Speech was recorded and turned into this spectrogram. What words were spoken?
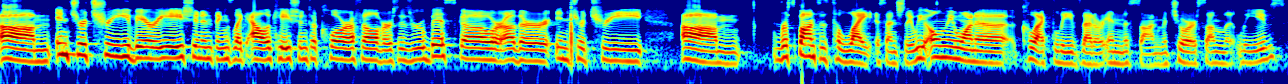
um, intra-tree variation in things like allocation to chlorophyll versus rubisco or other intra-tree um, responses to light, essentially. We only want to collect leaves that are in the sun, mature sunlit leaves.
